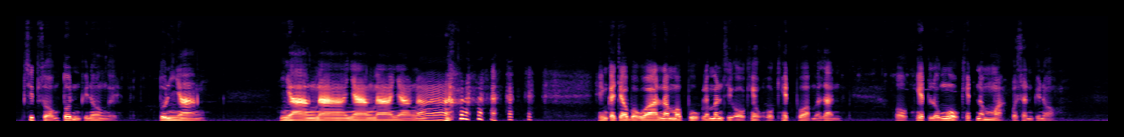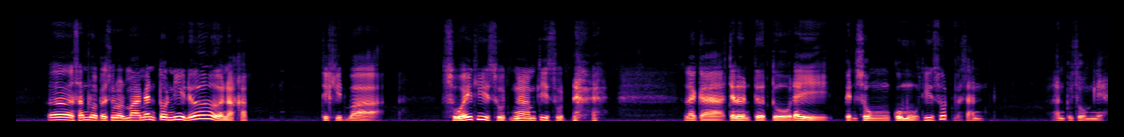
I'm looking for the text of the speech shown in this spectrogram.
10 12ต้นพี่น้องเอ้ยต้นยางยางนายางนายางนาเห็นเขาเจ้าบอกว่านำมาปลูกแล้วมันสิออกเหี่ยวออกเห็ดพร้อมว่าซั่นออกเห็ดโลโงกเห็ดน้ำหมากว่าซั่นพี่น้อง เออสำรวจไปสำรวจมาแม่นต้นนี้เด้อนะครับ ที่คิดว่าสวยที่สุดงามที่สุด และก็เจริญเติบโตได้เป็นทรงกูหมู่ที่สุดว่าซั่นท่านผู้ชมเนี่ย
